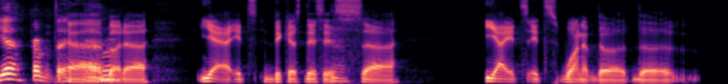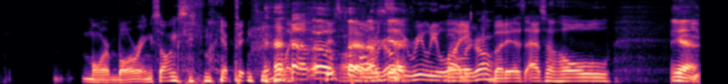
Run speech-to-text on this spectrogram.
yeah, probably. Uh, yeah. But uh, yeah, it's because this is uh, yeah, it's it's one of the the more boring songs in my opinion. Like, this fair part enough, I yeah. really There like, but as as a whole, yeah.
